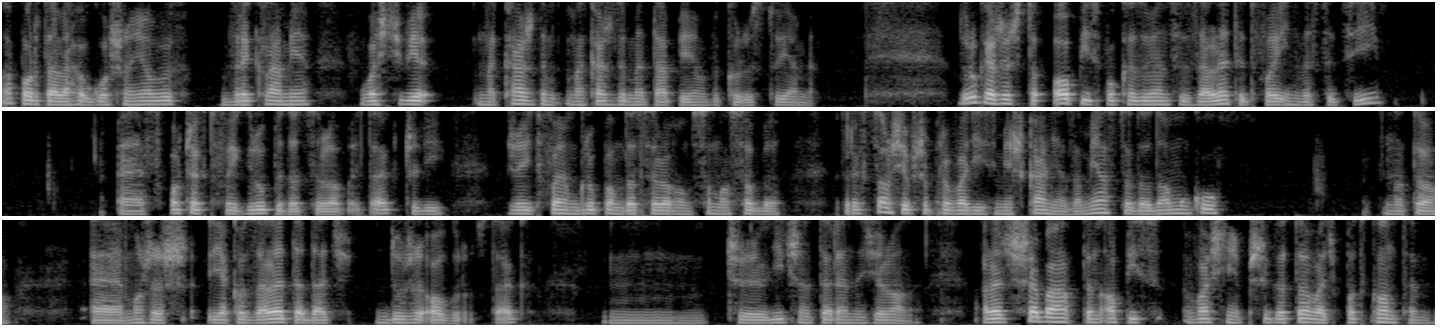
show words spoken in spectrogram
na portalach ogłoszeniowych, w reklamie. Właściwie na każdym, na każdym etapie ją wykorzystujemy. Druga rzecz to opis pokazujący zalety Twojej inwestycji e, w oczach Twojej grupy docelowej, tak? Czyli jeżeli Twoją grupą docelową są osoby, które chcą się przeprowadzić z mieszkania za miasto do domku, no to e, możesz jako zaletę dać duży ogród, tak? Mm, czy liczne tereny zielone. Ale trzeba ten opis właśnie przygotować pod kątem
